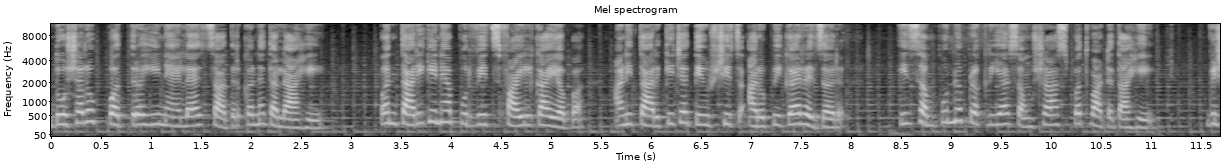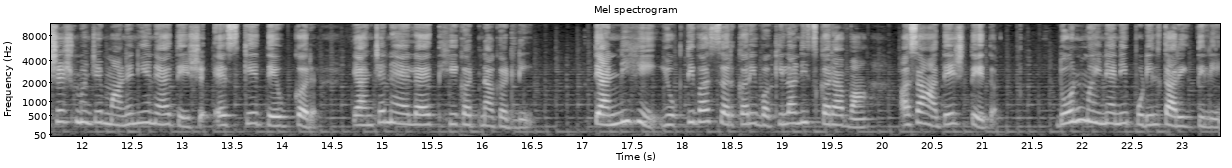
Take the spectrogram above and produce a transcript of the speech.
दोषारोप पत्रही न्यायालयात सादर करण्यात आलं आहे. पण तारीख येण्यापूर्वीच फाईल गायब आणि तारखेच्या दिवशीच आरोपी गैरहजर ही संपूर्ण प्रक्रिया संशयास्पद वाटत आहे. विशेष म्हणजे माननीय न्यायाधीश एस के देवकर यांच्या न्यायालयात ही घटना घडली. त्यांनीही युक्तिवाद सरकारी वकिलांनीच करावा असा आदेश देत दोन महिन्यांनी पुढील तारीख दिली.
